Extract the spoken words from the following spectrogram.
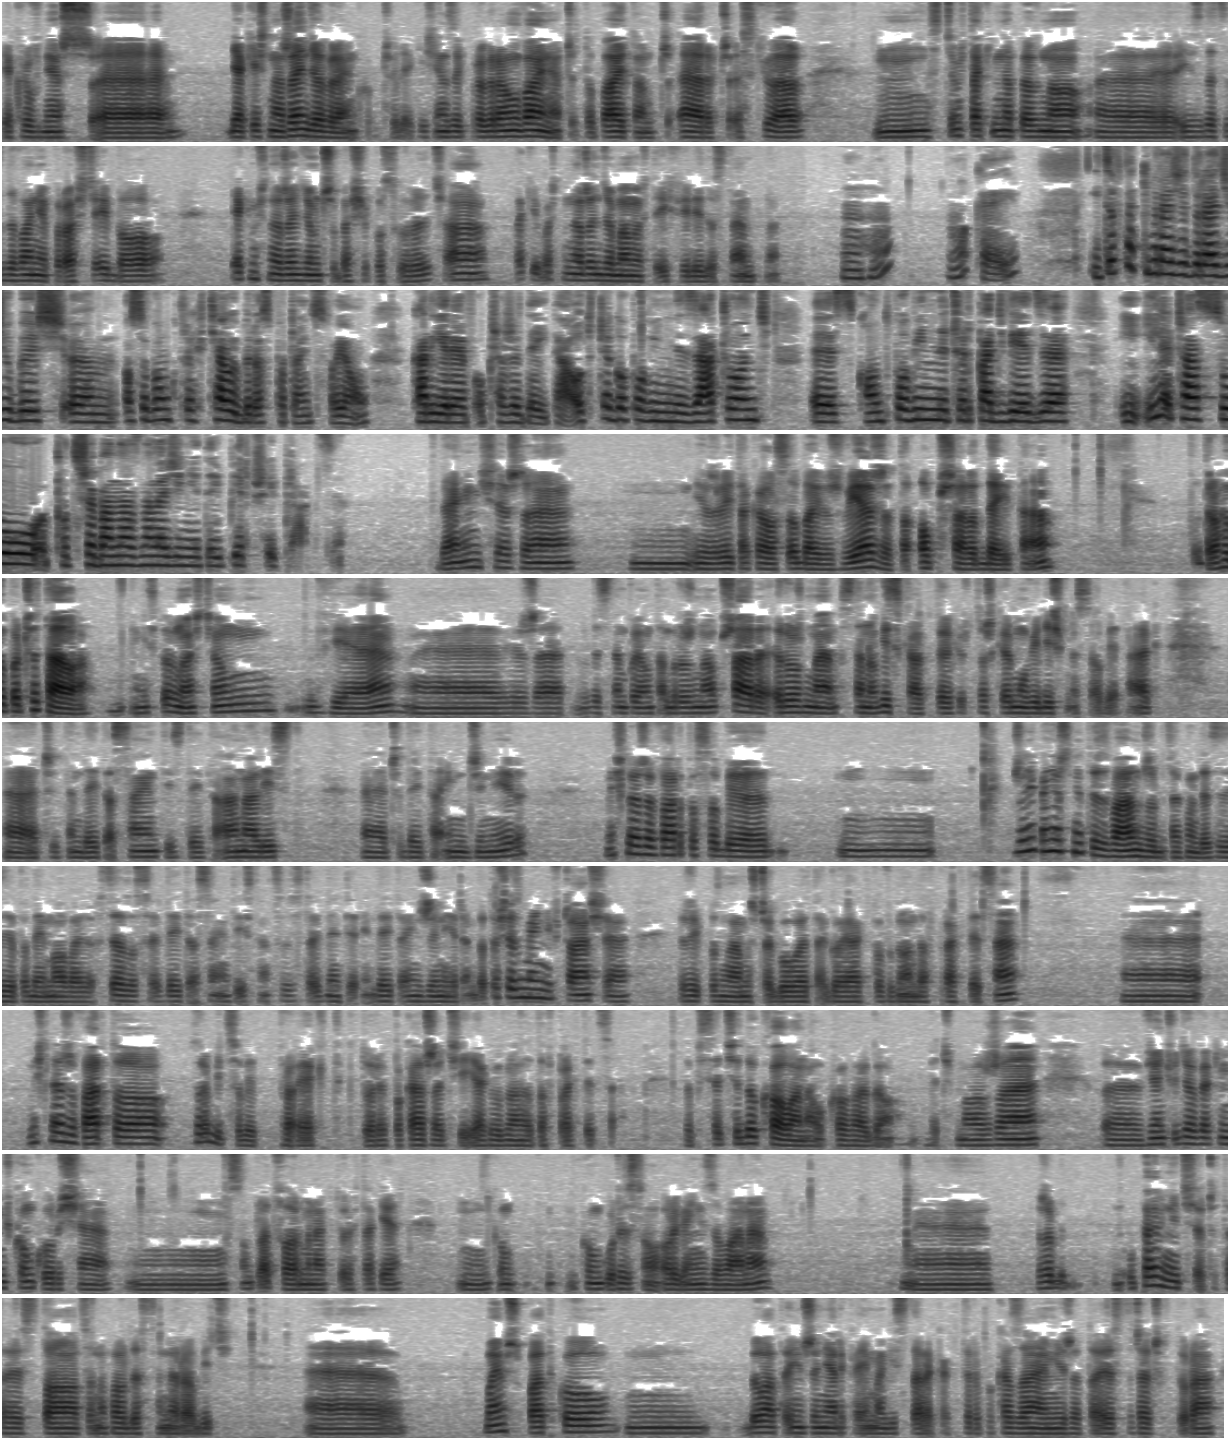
jak również e, jakieś narzędzia w ręku, czyli jakiś język programowania, czy to Python, czy R, czy SQL, mm, z czymś takim na pewno e, jest zdecydowanie prościej, bo jakimś narzędziem trzeba się posłużyć, a takie właśnie narzędzia mamy w tej chwili dostępne. Mhm. Okej. Okay. I co w takim razie doradziłbyś um, osobom, które chciałyby rozpocząć swoją karierę w obszarze data? Od czego powinny zacząć? E, skąd powinny czerpać wiedzę? I ile czasu potrzeba na znalezienie tej pierwszej pracy? Wydaje mi się, że mm, jeżeli taka osoba już wie, że to obszar data, trochę poczytała i z pewnością wie, e, że występują tam różne obszary, różne stanowiska, o których już troszkę mówiliśmy sobie, tak? E, czyli ten data scientist, data analyst, e, czy data engineer. Myślę, że warto sobie, mm, że niekoniecznie to jest ważne, żeby taką decyzję podejmować, że chcę zostać data scientistem, chcę zostać data engineerem, bo to się zmieni w czasie, jeżeli poznamy szczegóły tego, jak to wygląda w praktyce. Myślę, że warto zrobić sobie projekt, który pokaże Ci, jak wygląda to w praktyce. Zapisać się do koła naukowego, być może e, wziąć udział w jakimś konkursie. Mm, są platformy, na których takie mm, konkursy są organizowane, e, żeby upewnić się, czy to jest to, co naprawdę chcemy robić. E, W moim przypadku mm, była to inżynierka i magisterka, które pokazały mi, że to jest rzecz, która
